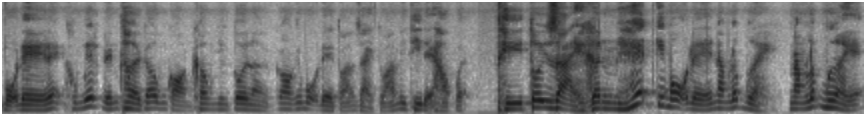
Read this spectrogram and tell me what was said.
Bộ đề đấy, không biết đến thời các ông còn không nhưng tôi là có cái bộ đề toán giải toán đi thi đại học ấy. Thì tôi giải gần hết cái bộ đề năm lớp 10, năm lớp 10 ấy.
